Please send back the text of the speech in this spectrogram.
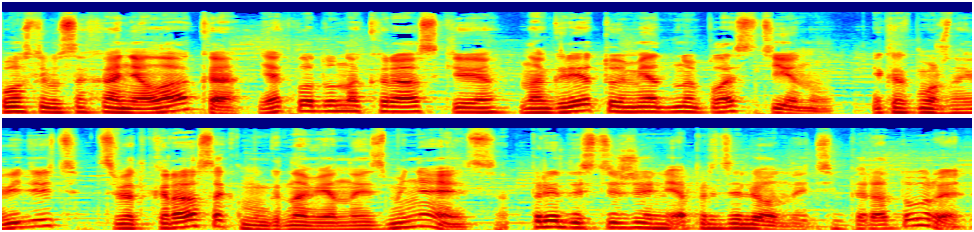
После высыхания лака я кладу на краски нагретую медную пластину, и как можно видеть, цвет красок мгновенно изменяется. При достижении определенной температуры,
